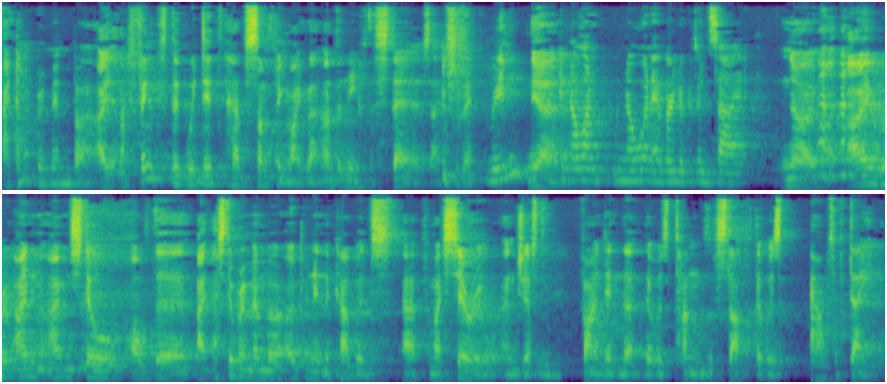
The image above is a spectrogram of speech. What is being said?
I don't remember. I, I think that we did have something like that underneath the stairs, actually. Really? Yeah. And no one no one ever looked inside. No, I, I re- I'm I'm still of the. I, I still remember opening the cupboards uh, for my cereal and just Mm-hmm. finding that there was tons of stuff that was out of date,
